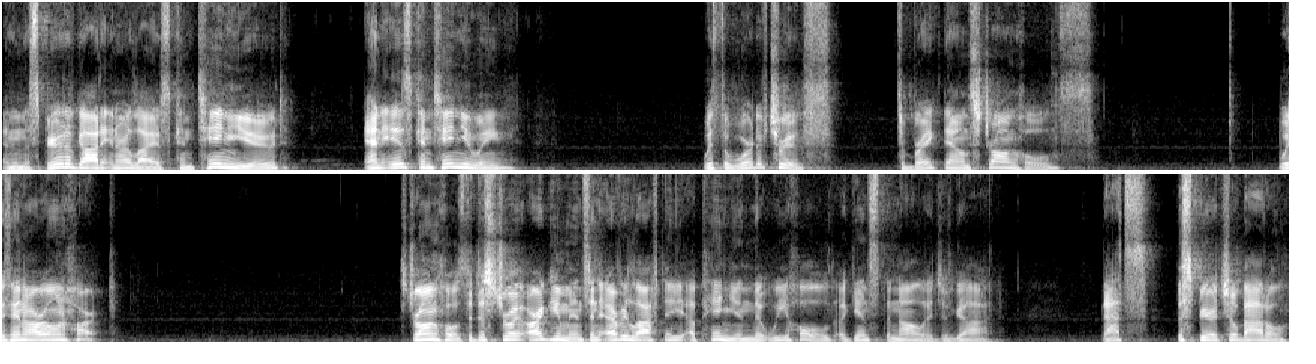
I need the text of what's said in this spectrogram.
And then the Spirit of God in our lives continued and is continuing with the word of truth to break down strongholds within our own heart. Strongholds to destroy arguments and every lofty opinion that we hold against the knowledge of God. That's the spiritual battle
